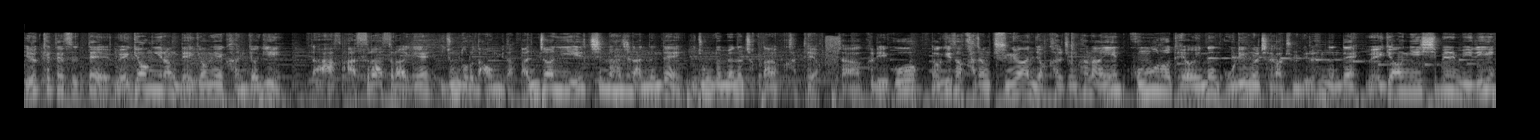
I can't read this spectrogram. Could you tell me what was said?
이렇게 됐을 때 외경이랑 내경의 간격이 딱 아슬아슬하게 이 정도로 나옵니다. 완전히 일치는 하진 않는데 이 정도면 적당할 것 같아요. 자 그리고 여기서 가장 중요한 역할 중 하나인 고무로 되어 있는 오링을 제가 준비를 했는데 외경이 11mm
